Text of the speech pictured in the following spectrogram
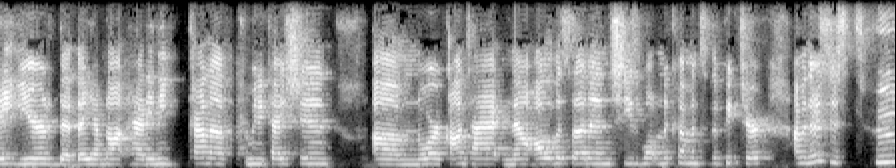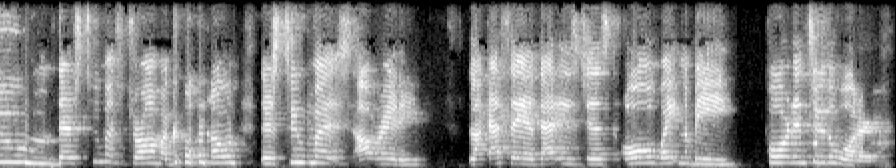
eight years that they have not had any kind of communication um, nor contact. Now all of a sudden she's wanting to come into the picture. I mean, there's just too there's too much drama going on. There's too much already. Like I said, that is just all waiting to be poured into the water.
